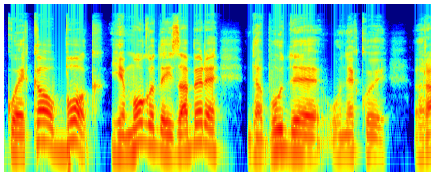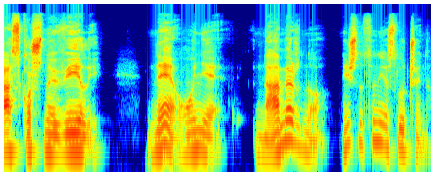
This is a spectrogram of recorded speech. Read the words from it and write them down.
koje kao Bog je mogo da izabere da bude u nekoj raskošnoj vili. Ne, on je namerno, ništa to nije slučajno,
